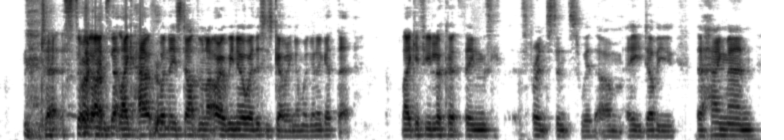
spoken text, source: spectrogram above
storylines that like have when they start them like, all right, we know where this is going and we're going to get there. Like if you look at things, for instance, with um, AEW, the Hangman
